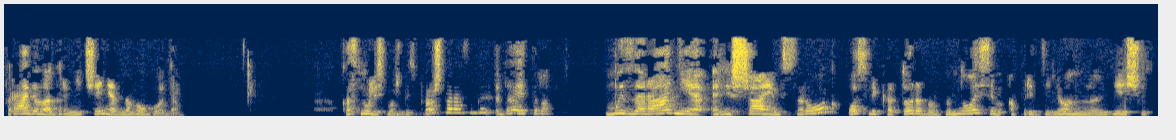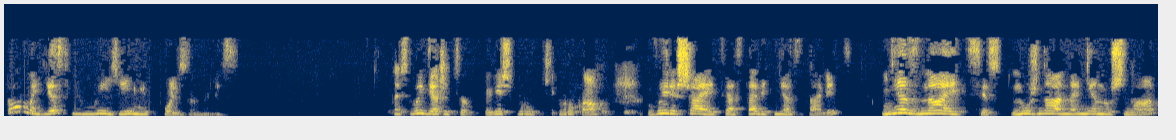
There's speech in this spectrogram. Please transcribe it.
правило ограничения одного года. Коснулись, может быть, в прошлый раз до этого. Мы заранее решаем срок, после которого выносим определенную вещь из дома, если мы ей не пользовались. То есть вы держите вещь в, руки, в руках, вы решаете оставить, не оставить, не знаете, нужна она, не нужна,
